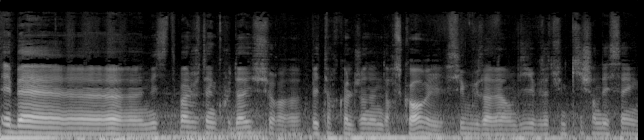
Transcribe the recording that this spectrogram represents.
et eh ben, euh, n'hésitez pas à jeter un coup d'œil sur euh, Better Call John underscore. Et si vous avez envie, vous êtes une quiche en dessin,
